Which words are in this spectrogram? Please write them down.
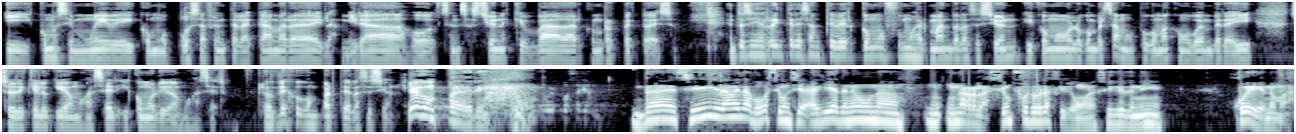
y cómo se mueve y cómo posa frente a la cámara y las miradas o sensaciones que va a dar con respecto a eso. Entonces es re interesante ver cómo fuimos armando la sesión y cómo lo conversamos un poco más, como pueden ver ahí, sobre qué es lo que íbamos a hacer y cómo lo íbamos a hacer. Los dejo con parte de la sesión. Ya, compadre. Da, sí, dame la pose. Aquí ya tenemos una, una relación fotográfica, así que tenéis. Juegue nomás.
